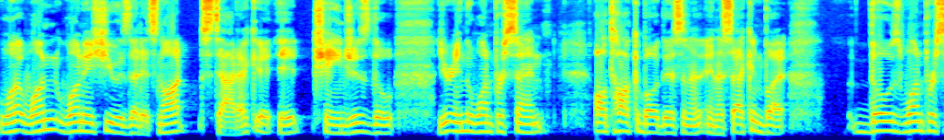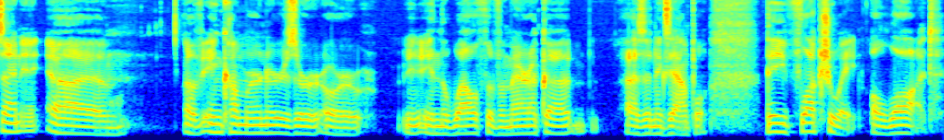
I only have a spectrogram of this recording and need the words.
One, one, one issue is that it's not static. It, it changes. Though you're in the one percent. I'll talk about this in a, in a second, but those one percent uh, of income earners or, or in, in the wealth of America, as an example, they fluctuate a lot.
